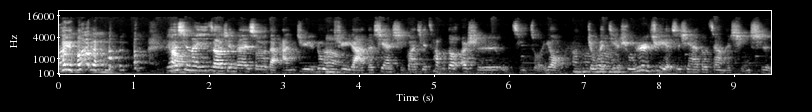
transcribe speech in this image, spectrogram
很有梗。因为现在依照现在所有的韩剧、陆剧啊的现在习惯，其实差不多二十五集左右就会结束。日剧也是现在都这样的形式，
